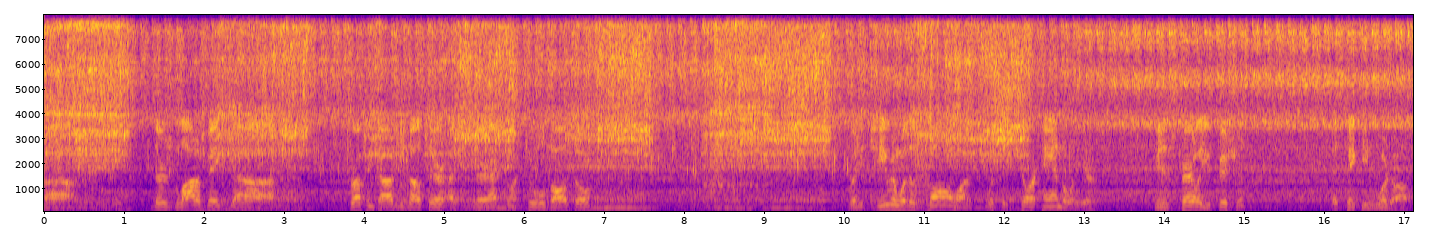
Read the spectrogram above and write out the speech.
Uh, there's a lot of big uh, roughing gouges out there. They're excellent tools also. But even with a small one, with the short handle here, it is fairly efficient at taking wood off.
